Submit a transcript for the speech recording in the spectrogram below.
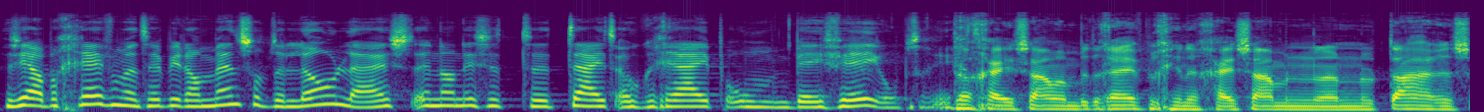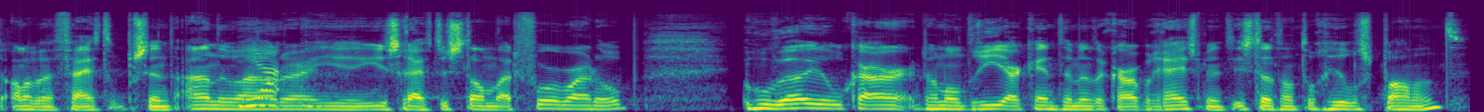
Dus ja, op een gegeven moment heb je dan mensen op de loonlijst... en dan is het eh, tijd ook rijp om een BV op te richten. Dan ga je samen een bedrijf beginnen, ga je samen naar een notaris, allebei 50% aandeelhouder. Je, je schrijft de standaard voorwaarden op. Hoewel je elkaar dan al drie jaar kent en met elkaar op reis bent, is dat dan toch heel spannend?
